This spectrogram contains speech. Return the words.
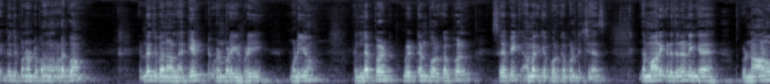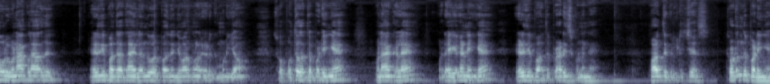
எட்நூற்றி பன்னெண்டு பதினாலு நடக்கும். எட்நூற்றி பதினாலில் கென்ட் உடன்படிக்கையின்படி முடியும். லெப்பர்ட் பிரிட்டன் போர்க்கப்பல் செபிக் அமெரிக்க போர்க்கப்பல் டீச்சர்ஸ் இந்த மாதிரி கிட்டத்தட்ட நீங்கள் ஒரு நானூறு வினாக்களாவது எழுதி பார்த்தா தான் இதுலேருந்து ஒரு பதினஞ்சு மார்க் எடுக்க முடியும். ஸோ புத்தகத்தை படிங்க வினாக்களை விடைகளை நீங்கள் எழுதி பார்த்து ப்ராக்டிஸ் பண்ணுங்கள் வாழ்த்துக்கள் டீச்சர்ஸ் தொடர்ந்து படிங்க.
